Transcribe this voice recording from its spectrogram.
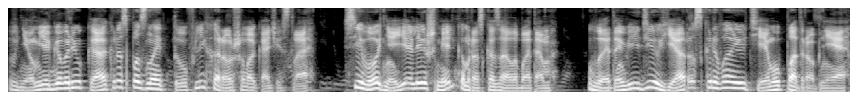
В нем я говорю, как распознать туфли хорошего качества. Сегодня я лишь мельком рассказал об этом. В этом видео я раскрываю тему подробнее.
